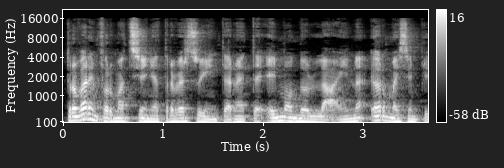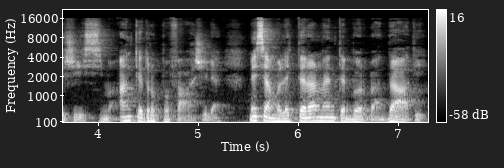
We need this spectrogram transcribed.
Trovare informazioni attraverso internet e il mondo online è ormai semplicissimo, anche troppo facile. Ne siamo letteralmente bombardati.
